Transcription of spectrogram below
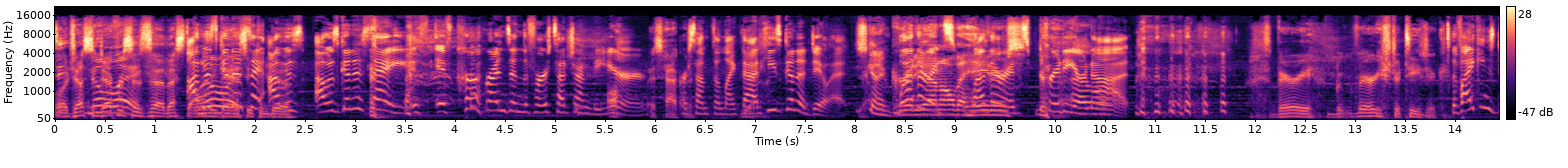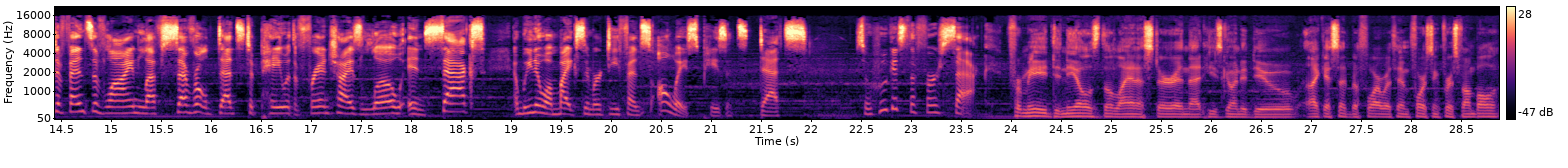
Well, Justin No way. Jefferson's uh, that's the I only was gonna pass he say can I do. was I was gonna say if, if Kirk runs in the first touchdown of the year Oh, it's happening. or something like that, he's gonna do it. He's gonna griddy Whether on all the it's- Whether haters. it's pretty or not. It's very, b- very strategic. The Vikings defensive line left several debts to pay with a franchise low in sacks, and we know a Mike Zimmer defense always pays its debts. So who gets the first sack? For me, Danielle's the Lannister in that he's going to do, like I said before, with him forcing first fumble,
